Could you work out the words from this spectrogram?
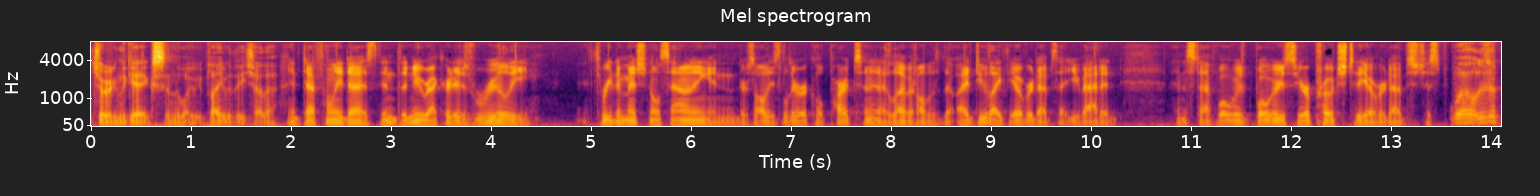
during the gigs and the way we play with each other. It definitely does. And the new record is really three dimensional sounding, and there's all these lyrical parts in it. I love it. All the, I do like the overdubs that you've added and stuff. What was what was your approach to the overdubs? Just Well, there's a,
